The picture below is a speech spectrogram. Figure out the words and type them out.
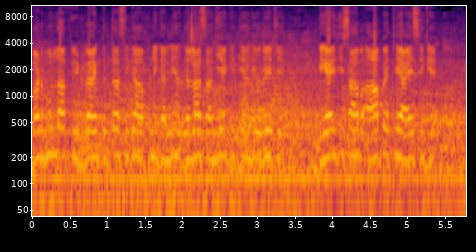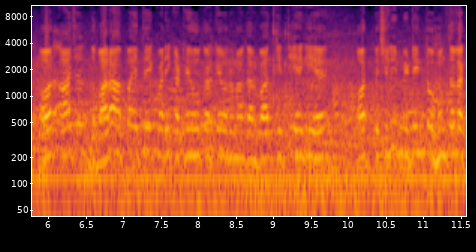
ਬੜਮੁੱਲਾ ਫੀਡਬੈਕ ਦਿੱਤਾ ਸੀਗਾ, ਆਪਣੀ ਗੱਲਾਂ ਗੱਲਾਂ ਸਾਂਝੀਆਂ ਕੀਤੀਆਂ ਦੀ ਉਹਦੇ 'ਚ ਡੀਆਈਜੀ ਸਾਹਿਬ ਆਪ ਇੱਥੇ ਆਏ ਸੀਗੇ। ਔਰ ਅੱਜ ਦੁਬਾਰਾ ਆਪਾਂ ਇੱਥੇ ਇੱਕ ਵਾਰੀ ਇਕੱਠੇ ਹੋ ਕਰਕੇ ਉਹਨਾਂ ਨਾਲ ਗੱਲਬਾਤ ਕੀਤੀ ਹੈਗੀ ਹੈ। ਔਰ ਪਿਛਲੀ ਮੀਟਿੰਗ ਤੋਂ ਹੁਣ ਤੱਕ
